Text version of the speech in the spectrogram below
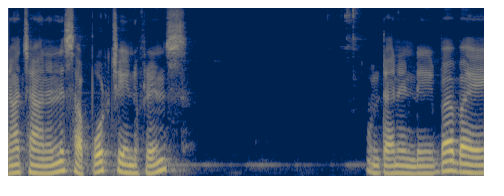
నా ఛానల్ని సపోర్ట్ చేయండి ఫ్రెండ్స్. ఉంటానండి. Bye bye.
